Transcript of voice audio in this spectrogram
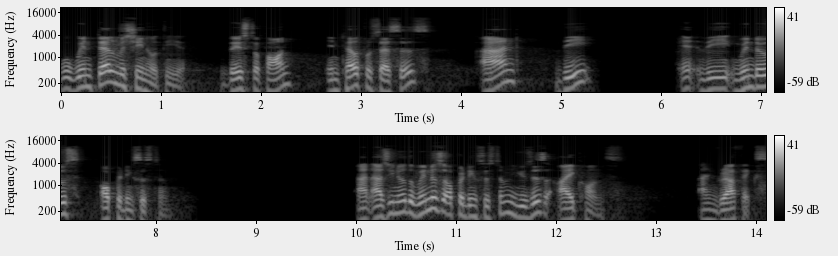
وہ ونٹیل مشین ہوتی ہے based upon Intel processors and the Windows operating system and as you know the Windows operating system uses icons and graphics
